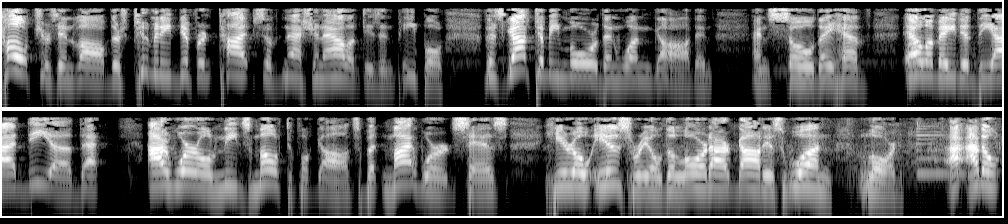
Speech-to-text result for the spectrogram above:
cultures involved. There's too many different types of nationalities and people. There's got to be more than one God. And, and so they have elevated the idea that our world needs multiple gods, but my word says, Hear, O Israel, the Lord our God is one Lord. I, I don't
